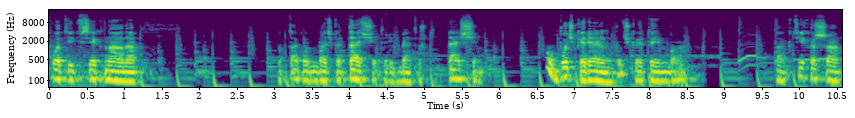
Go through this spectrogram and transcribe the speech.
Так вот их всех надо. Вот так вот бачка тащит, ребятушки, тащим. Ну, бочка реально, бочка это имба. Так, тихо ша.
